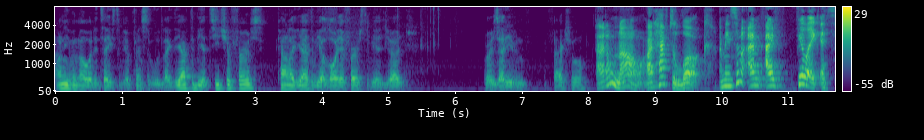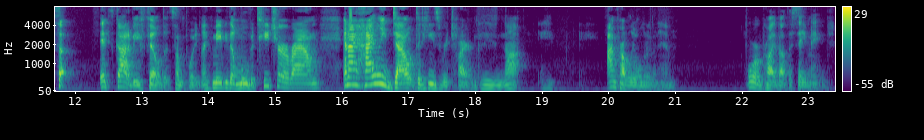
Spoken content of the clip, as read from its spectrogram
I don't even know what it takes to be a principal. Like, do you have to be a teacher first? Kind of like you have to be a lawyer first to be a judge? Or is that even factual? I don't know. I'd have to look. I mean, some I'm, I feel like it's it's got to be filled at some point. Like maybe they'll move a teacher around, and I highly doubt that he's retiring because he's not. He, I'm probably older than him, or we're probably about the same age.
